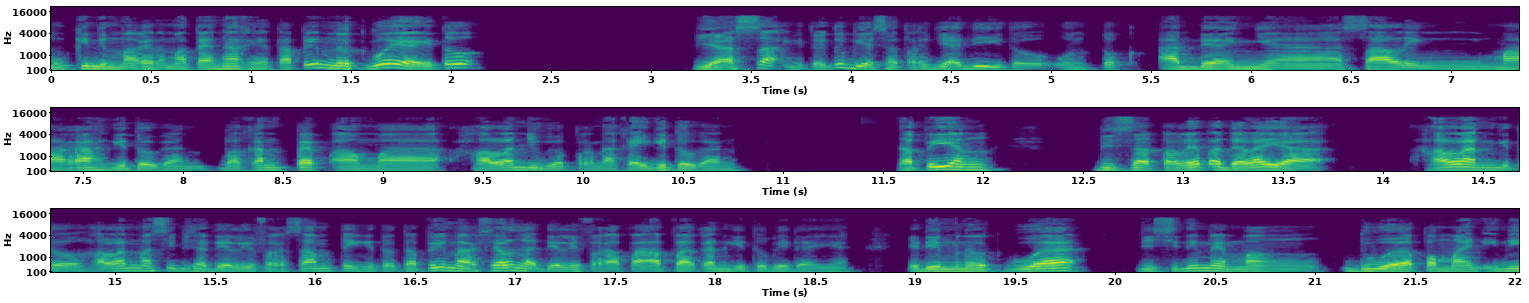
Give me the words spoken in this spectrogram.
mungkin dimarahin sama Ten Hag ya. Tapi menurut gue ya itu biasa gitu. Itu biasa terjadi itu untuk adanya saling marah gitu kan. Bahkan Pep sama Haaland juga pernah kayak gitu kan. Tapi yang bisa terlihat adalah ya Haaland gitu. Haaland masih bisa deliver something gitu. Tapi Martial nggak deliver apa-apa kan gitu bedanya. Jadi menurut gue di sini memang dua pemain ini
